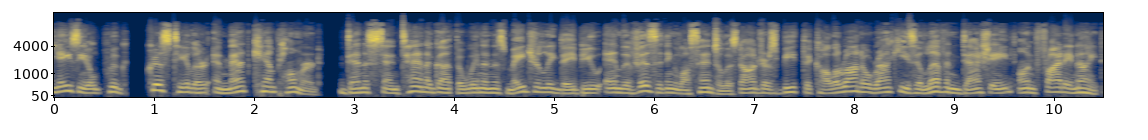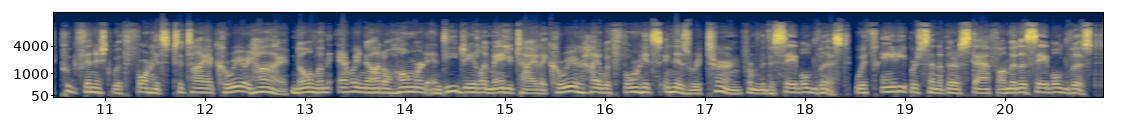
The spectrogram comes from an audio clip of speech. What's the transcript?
Yasiel Puig, Chris Taylor and Matt Kemp homered. Dennis Santana got the win in his major league debut and the visiting Los Angeles Dodgers beat the Colorado Rockies 11-8 on Friday night. Puig finished with four hits to tie a career high. Nolan Arenado homered and DJ LeMahieu tied a career high with four hits in his return from the disabled list. With 80% of their staff on the disabled list,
